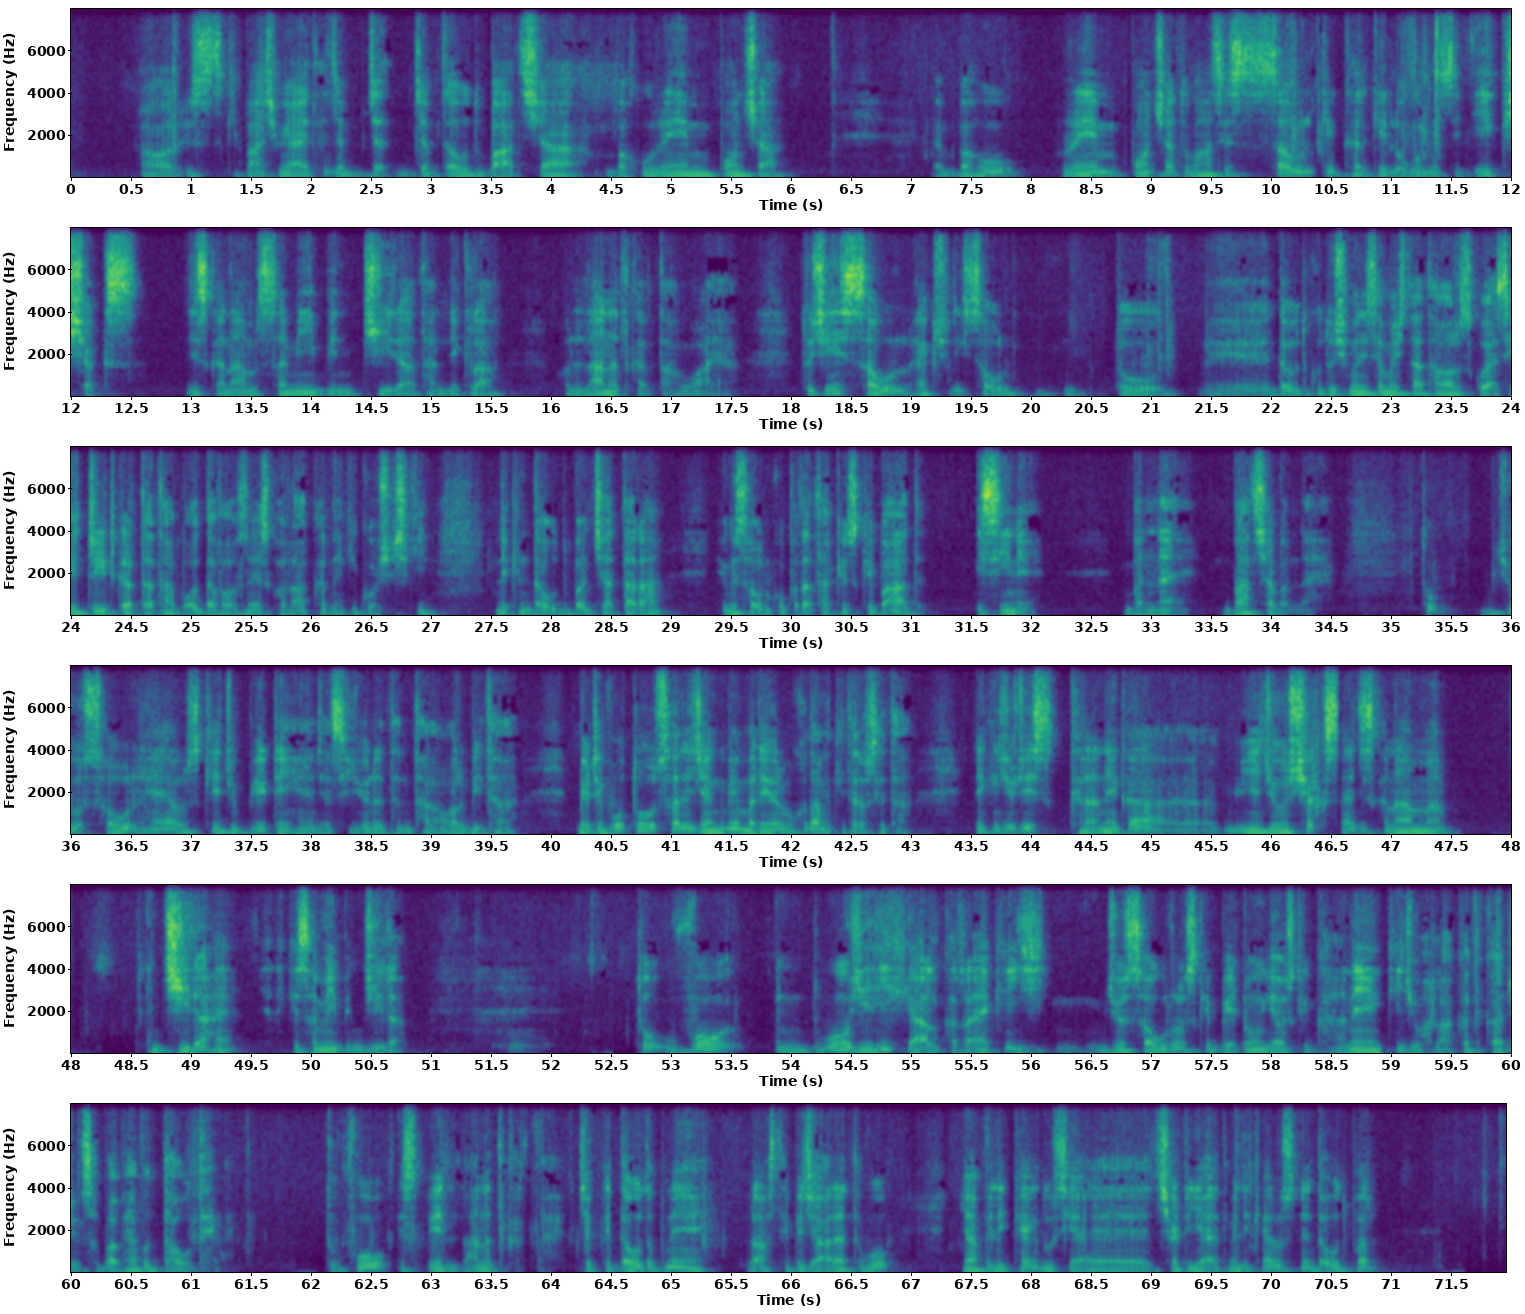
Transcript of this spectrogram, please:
और इसकी पांचवी आयत है, जब जब दाऊद बादशाह बहुरेम पहुँचा, बहु रेम पहुँचा तो वहाँ से साउल के घर के लोगों में से एक शख्स, जिसका नाम समी बिन जीरा था, निकला और लानत करता हुआ आया। तो ये साउल एक्चुअली साउल तो दाऊद को दुश्मनी समझता था और उसको ऐसे ही ट्रीट करता था, बहुत दफ़ा उसने इसको हलाक करने की कोशिश की, लेकिन दाऊद बच जाता रहा। क्योंकि साउल को पता था कि उसके बाद इसी ने बनना है बादशाह बनना है। तो जो सऊल है और उसके जो बेटे हैं जैसे यूनतन था और भी था बेटे वो तो सारे जंग में मरे और वो खुदा की तरफ़ से था। लेकिन जो जिस घराने का ये जो शख्स है जिसका नाम जीरा है यानी कि समी बिन जीरा तो वो वो यही ख्याल कर रहा है कि जो सऊर और उसके बेटों या उसके घराने की जो हलाकत का जो सबब है, वो दाऊद है। तो वो इस पे लानत करता है। जबकि दाऊद अपने रास्ते पे जा रहा है तो वो यहाँ पे लिखा है, दूसरी छठी आयत में लिखा है उसने दाऊद पर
